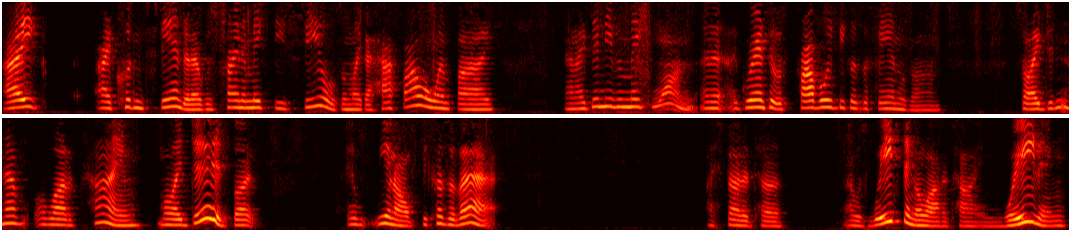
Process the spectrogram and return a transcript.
I I couldn't stand it. I was trying to make these seals and like a half hour went by and I didn't even make one. And it, granted, it was probably because the fan was on. So I didn't have a lot of time. Well, I did, but, it, you know, because of that, I started to, I was wasting a lot of time waiting.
